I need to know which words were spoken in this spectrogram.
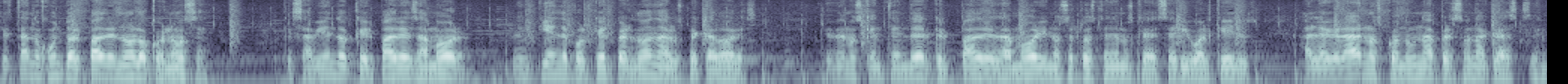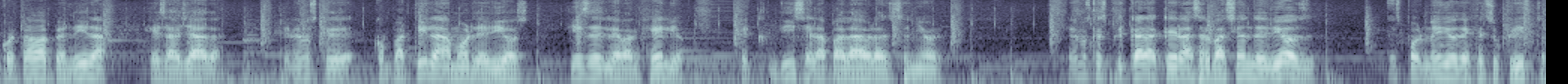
que estando junto al Padre no lo conoce, que sabiendo que el Padre es amor, no entiende por qué Él perdona a los pecadores. Tenemos que entender que el Padre es amor y nosotros tenemos que ser igual que ellos. Alegrarnos cuando una persona que se encontraba perdida es hallada. Tenemos que compartir el amor de Dios y ese es el Evangelio que dice la palabra del Señor. Tenemos que explicar que la salvación de Dios es por medio de Jesucristo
